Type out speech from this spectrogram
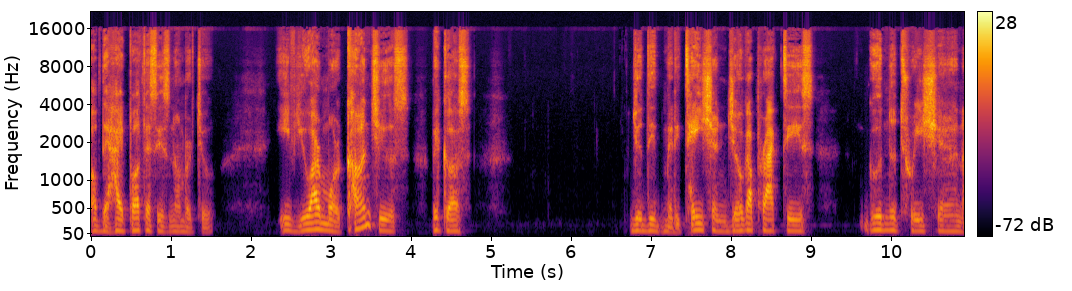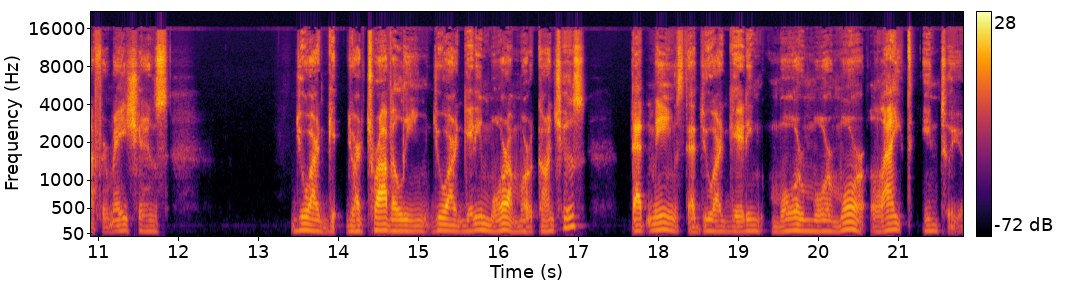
of the hypothesis number two if you are more conscious because you did meditation, yoga practice, good nutrition, affirmations, you are you are traveling, you are getting more and more conscious, that means that you are getting more more more light into you.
